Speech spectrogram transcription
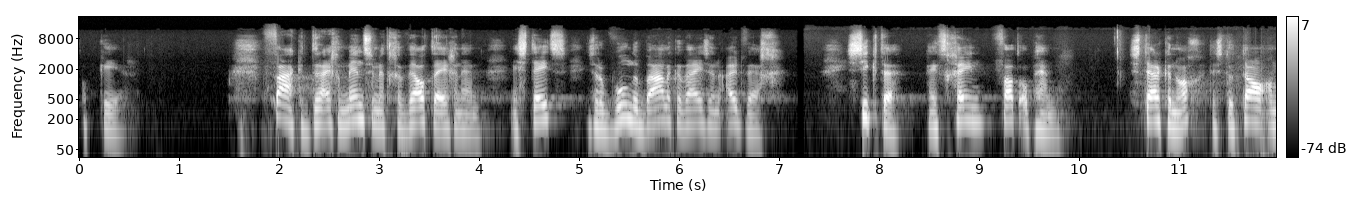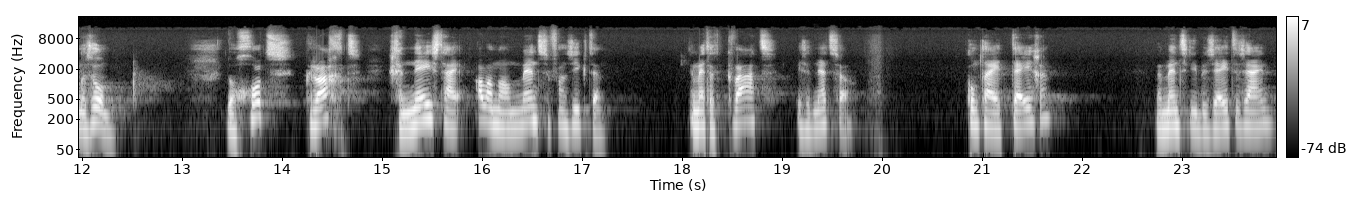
op keer. Vaak dreigen mensen met geweld tegen hem en steeds is er op wonderbaarlijke wijze een uitweg. Ziekte heeft geen vat op hem. Sterker nog, het is totaal andersom. Door Gods kracht geneest hij allemaal mensen van ziekte. En met het kwaad is het net zo. Komt hij het tegen, met mensen die bezeten zijn,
